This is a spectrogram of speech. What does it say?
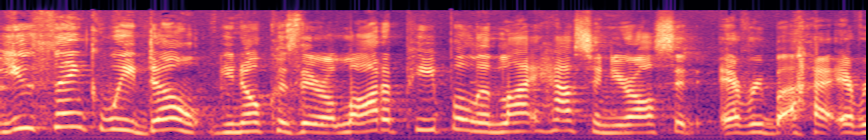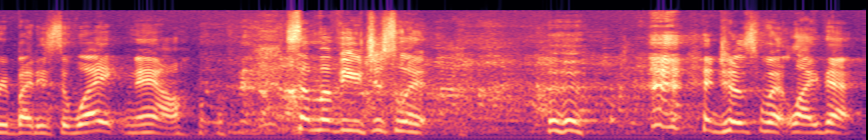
You think we don't, you know, because there are a lot of people in Lighthouse and you're all sitting, everybody, everybody's awake now. Some of you just went, it just went like that.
